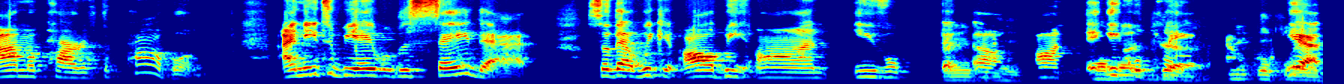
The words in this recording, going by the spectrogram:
I'm a part of the problem. I need to be able to say that so that we can all be on evil uh, on oh equal plane. Yeah. Yeah.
